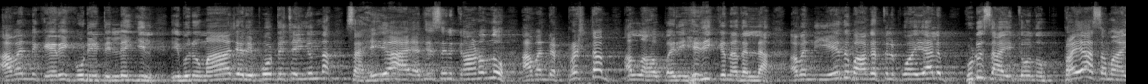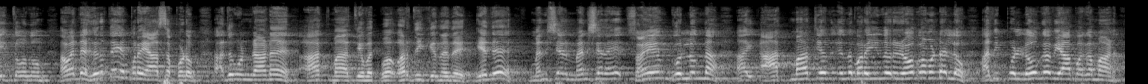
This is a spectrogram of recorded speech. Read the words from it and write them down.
അവന് കയറി കൂടിയിട്ടില്ലെങ്കിൽ ഇബിനു മാജ റിപ്പോർട്ട് ചെയ്യുന്ന സഹിയായ ഹദീസിൽ കാണുന്നു അവന്റെ പ്രശ്നം അള്ളാഹു പരിഹരിക്കുന്നതല്ല. അവൻ ഏത് ഭാഗത്തിൽ പോയാലും കുടുസായി തോന്നും പ്രയാസമായി തോന്നും അവന്റെ ഹൃദയം പ്രയാസപ്പെടും. അതുകൊണ്ടാണ് ആത്മഹത്യ വർദ്ധിക്കുന്നത്. ഏത്? മനുഷ്യൻ മനുഷ്യനെ സ്വയം കൊല്ലുന്ന ആത്മഹത്യ എന്ന് പറയുന്ന ഒരു രോഗമുണ്ടല്ലോ. അതിപ്പോൾ ലോകവ്യാപകമാണ്.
